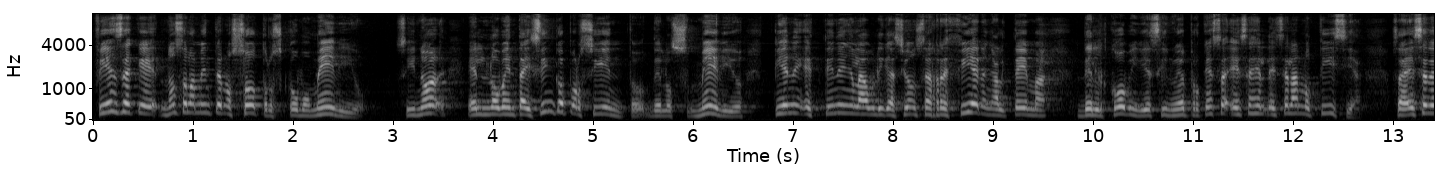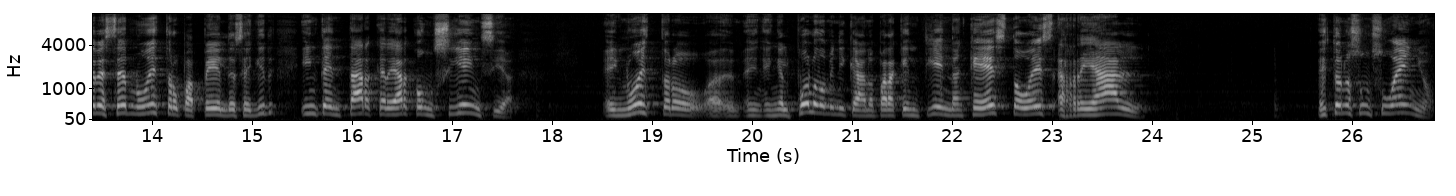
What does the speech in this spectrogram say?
fíjense que no solamente nosotros como medio, sino el 95% de los medios tienen, eh, tienen la obligación, se refieren al tema del COVID-19, porque esa, esa, es la noticia. O sea, ese debe ser nuestro papel, de seguir intentar crear conciencia en nuestro, eh, en el pueblo dominicano para que entiendan que esto es real. Esto no es un sueño.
